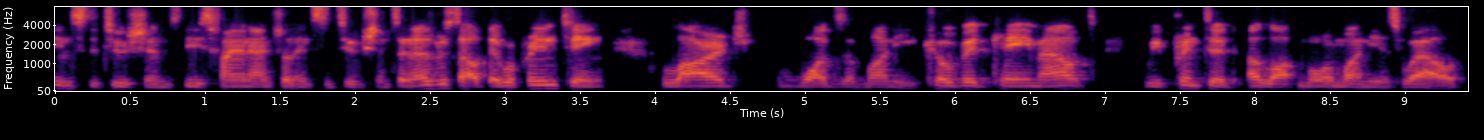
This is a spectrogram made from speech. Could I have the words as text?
institutions, these financial institutions. And as a result, they were printing large wads of money. COVID came out, we printed a lot more money as well.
